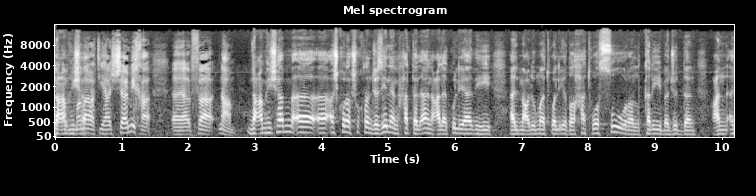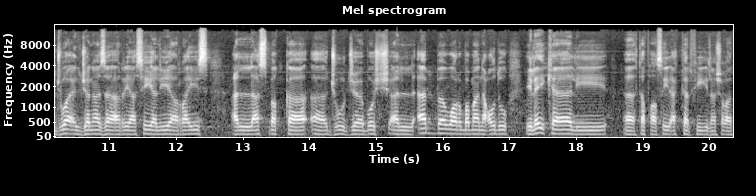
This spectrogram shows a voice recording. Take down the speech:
نعم منارتها الشامخة. فنعم نعم. هشام أشكرك شكرا جزيلا حتى الآن على كل هذه المعلومات والإيضاحات والصورة القريبة جدا عن أجواء الجنازة الرئاسية للرئيس الأسبق جورج بوش الأب. وربما نعود إليك لتفاصيل أكثر في نشرات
